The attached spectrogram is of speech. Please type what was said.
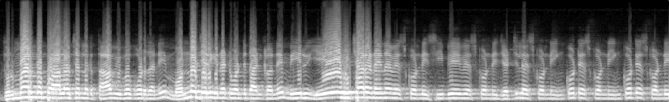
దుర్మార్గపు ఆలోచనలకు తావు ఇవ్వకూడదని మొన్న జరిగినటువంటి దాంట్లోనే మీరు ఏ విచారణైనా వేసుకోండి సిబిఐ వేసుకోండి జడ్జిలు వేసుకోండి ఇంకోటి వేసుకోండి ఇంకోటి వేసుకోండి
